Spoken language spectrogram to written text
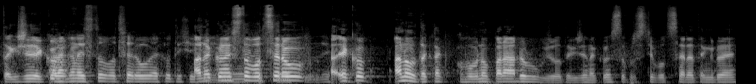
takže jako... A nakonec to odserou jako ty Čechy. A nakonec to no, odserou, jako- jako, ano, tak, tak hovno padá dolů, že? jo, takže nakonec to prostě odsere ten, kdo je,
